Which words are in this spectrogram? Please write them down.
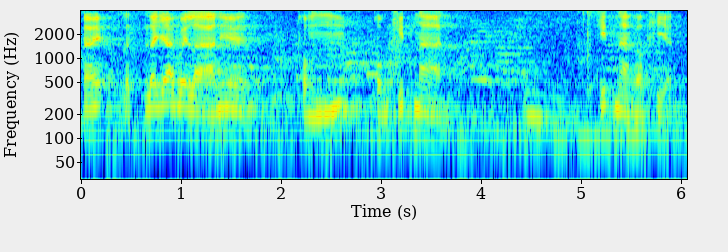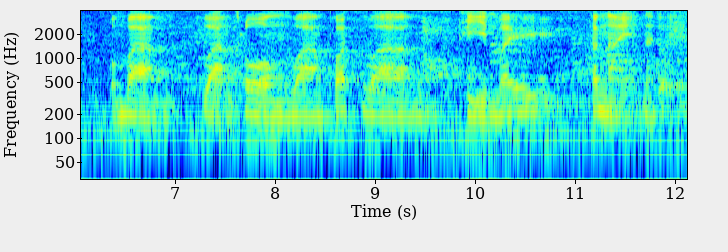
ไอ้ระยะเวลาเนี่ยผมผมคิดนาน คิดนานกว่าเขียน ผมวางวางโครง วางพอดวางทีมไว้ข้างในในตัวเอง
